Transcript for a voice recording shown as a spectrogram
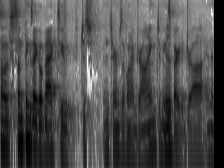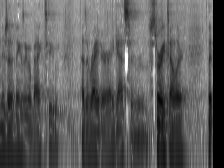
Some of some things I go back to just in terms of when I'm drawing to be Yeah. inspired to draw, and then there's other things I go back to as a writer, I guess, or storyteller. But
